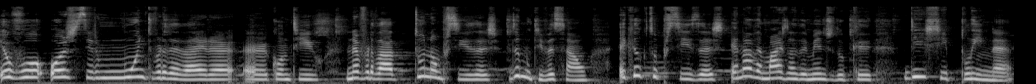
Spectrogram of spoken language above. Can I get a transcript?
eu vou hoje ser muito verdadeira uh, contigo. Na verdade, tu não precisas de motivação. Aquilo que tu precisas é nada mais, nada menos do que disciplina.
